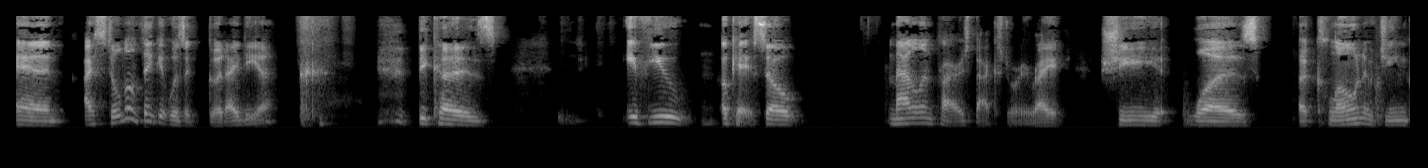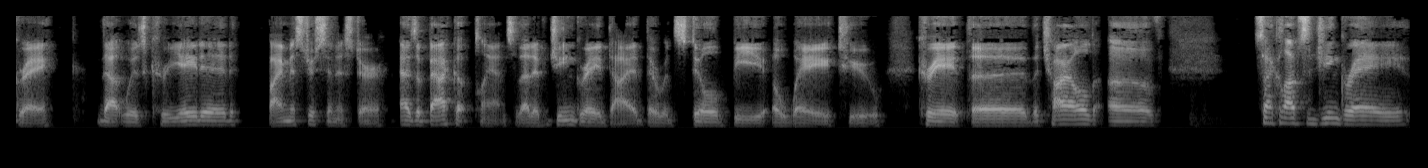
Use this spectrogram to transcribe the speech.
and I still don't think it was a good idea because if you okay, so Madelyne Pryor's backstory, right? She was a clone of Jean Grey that was created by Mr. Sinister as a backup plan so that if Jean Grey died, there would still be a way to create the the child of Cyclops and Jean Grey,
